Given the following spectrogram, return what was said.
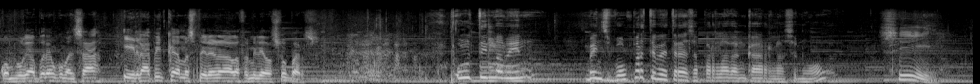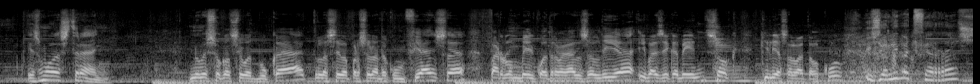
Quan vulgueu podem començar. I ràpid, que m'esperen a la família dels súpers. Últimament vens molt per TV3 a parlar d'en Carles, no? Sí, és molt estrany. Només sóc el seu advocat, la seva persona de confiança, parlo amb ell quatre vegades al dia i bàsicament sóc qui li ha salvat el cul. I jo li vaig fer arròs.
